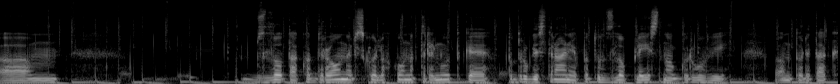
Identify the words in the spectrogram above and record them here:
Um, Zelo tako dronersko je lahko na trenutke, po drugi strani pa tudi zelo plesno, grovi, um, torej tako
